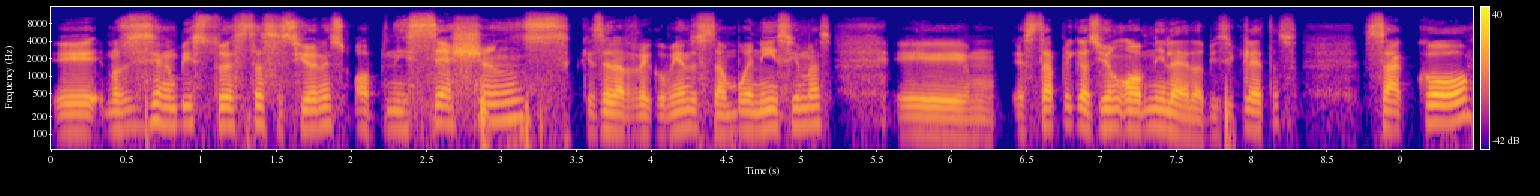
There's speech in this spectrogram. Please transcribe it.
eh, no sé si han visto estas sesiones OVNI Sessions, que se las recomiendo, están buenísimas. Eh, esta aplicación OVNI, la de las bicicletas, sacó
